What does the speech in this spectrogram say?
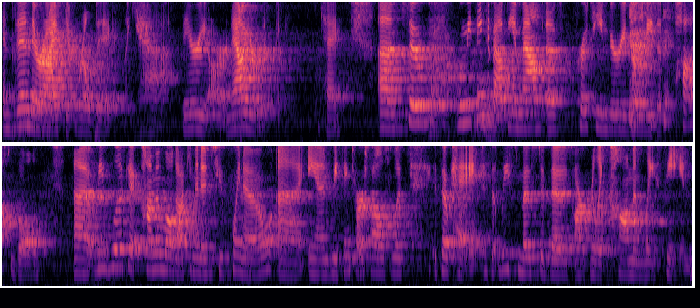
And then their eyes get real big, like, yeah, there you are. Now you're with me. Okay. Um, so when we think about the amount of protein variability that's possible, uh, we look at common well-documented 2.0 uh, and we think to ourselves, well, it's, it's okay, because at least most of those aren't really commonly seen.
